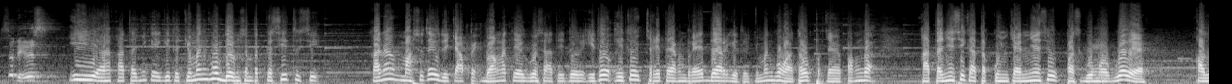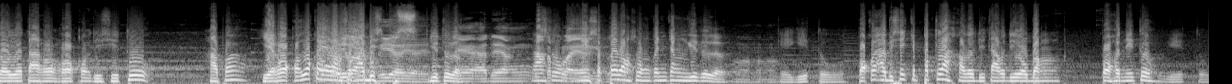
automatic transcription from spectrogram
serius? Iya katanya kayak gitu. Cuman gue belum sempet ke situ sih. Karena maksudnya udah capek banget ya gue saat itu. Itu itu cerita yang beredar gitu. Cuman gue nggak tahu percaya apa enggak. Katanya sih kata kuncennya sih pas gue ngobrol ya. Kalau lo taruh rokok di situ apa ya rokok lo kayak Rokok langsung hilang. habis Iya, iya, iya. gitu loh Kayak ada yang langsung ya ngisepnya gitu. langsung kenceng gitu loh Oh, oh, oh. kayak gitu pokoknya habisnya cepet lah kalau ditaruh di lubang pohon itu gitu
